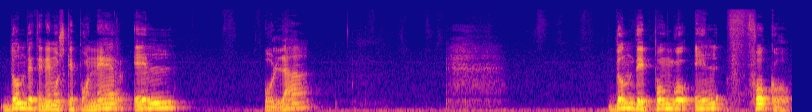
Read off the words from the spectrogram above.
¿dónde tenemos que poner el o la? ¿Dónde pongo el foco?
